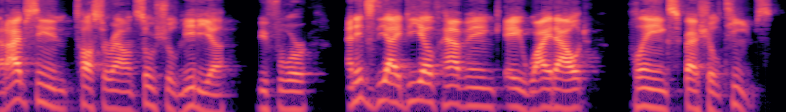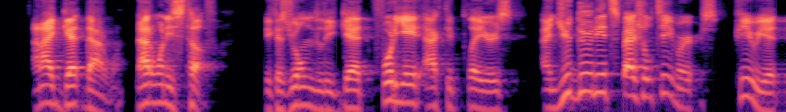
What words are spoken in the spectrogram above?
that I've seen tossed around social media before, and it's the idea of having a wideout playing special teams. And I get that one. That one is tough because you only get 48 active players and you do need special teamers, period.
